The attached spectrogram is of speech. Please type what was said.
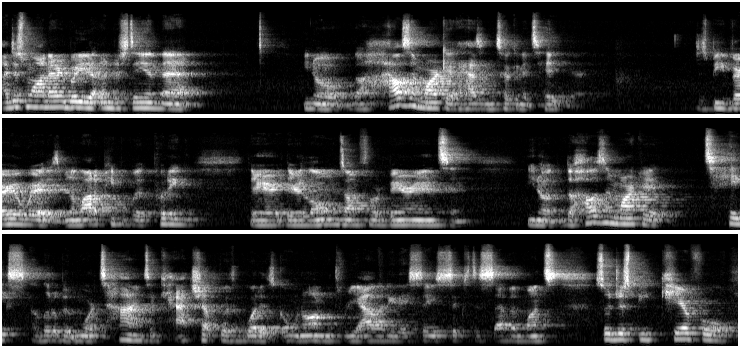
I just want everybody to understand that you know, the housing market hasn't taken its hit yet. Just be very aware. There's been a lot of people putting their their loans on forbearance, and you know, the housing market takes a little bit more time to catch up with what is going on with reality. They say six to seven months. So just be careful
